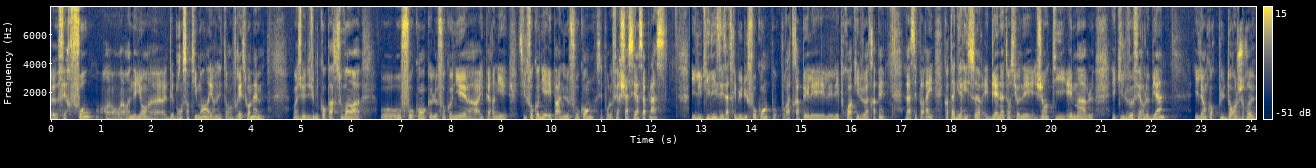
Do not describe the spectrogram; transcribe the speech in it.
euh, faire faux en, ayant des bons sentiments et en étant vrai soi-même. Moi, je, me compare souvent au, faucon que le fauconnier a épargné. Si le fauconnier épargne le faucon, c'est pour le faire chasser à sa place. Il utilise les attributs du faucon pour, pour attraper les, les, proies qu'il veut attraper. Là, c'est pareil. Quand un guérisseur est bien intentionné, gentil, aimable et qu'il veut faire le bien, il est encore plus dangereux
